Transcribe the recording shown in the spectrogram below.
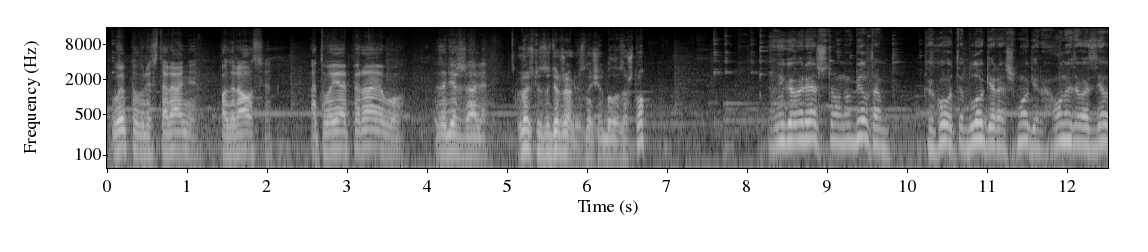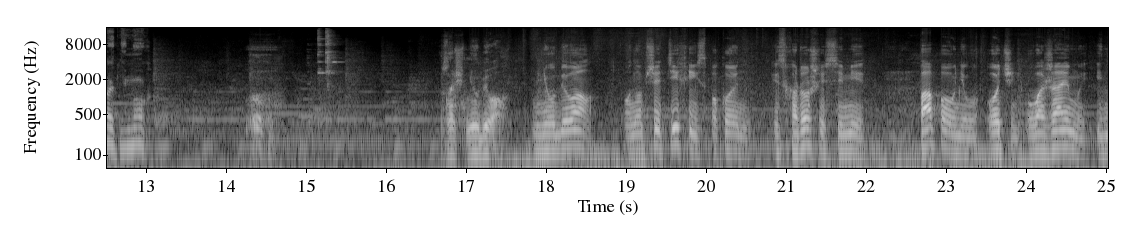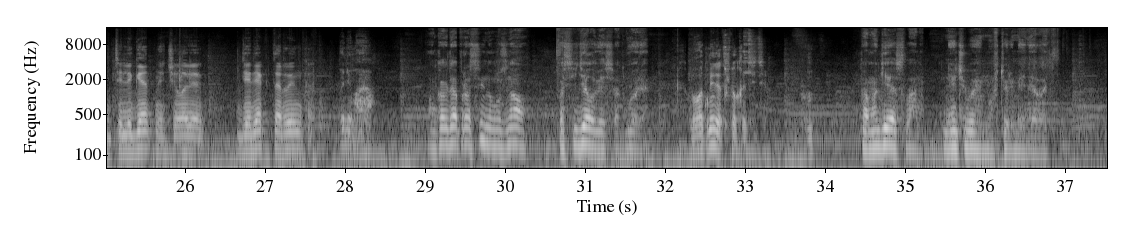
Выпил в ресторане, подрался, а твои опера его задержали. Ну, если задержали, значит, было за что? Они говорят, что он убил там какого-то блогера, шмогера. Он этого сделать не мог. Значит, не убивал. Не убивал. Он вообще тихий и спокойный, из хорошей семьи. Папа у него очень уважаемый, интеллигентный человек, директор рынка. Понимаю. Он когда про сына узнал, посидел весь от горя. Ну, от меня что хотите? Помоги Аслану. Нечего ему в тюрьме делать.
